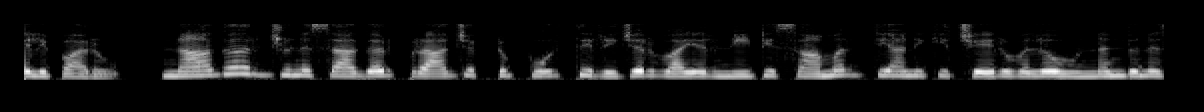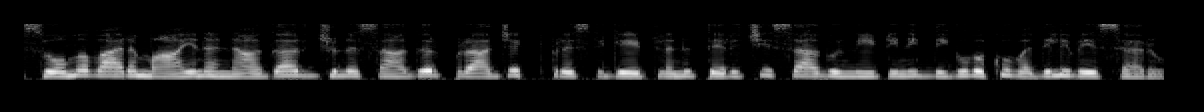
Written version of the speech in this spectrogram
తెలిపారు. నాగార్జునసాగర్ ప్రాజెక్టు పూర్తి రిజర్వాయర్ నీటి సామర్థ్యానికి చేరువలో ఉన్నందున సోమవారం ఆయన నాగార్జునసాగర్ ప్రాజెక్ట్ ప్రెస్ట్ గేట్లను తెరిచి సాగు నీటిని దిగువకు వదిలివేశారు.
